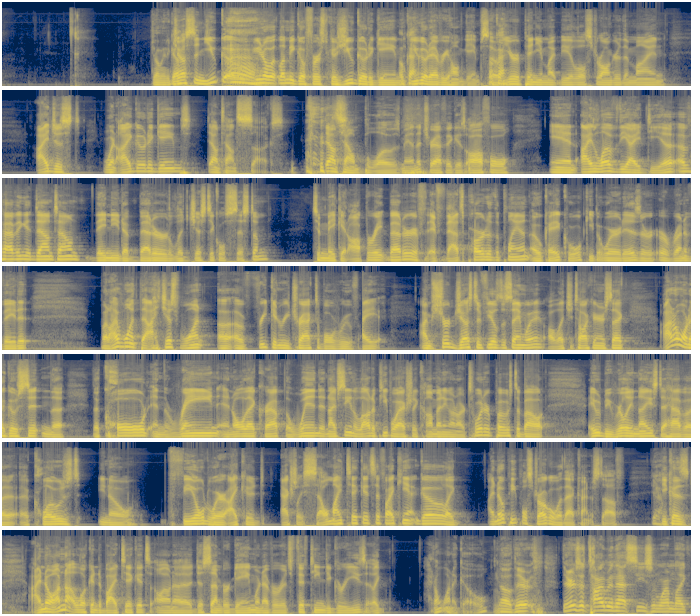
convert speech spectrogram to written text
Do you want me to go? Justin, you go. You know what? Let me go first because you go to game. Okay. You go to every home game, so Okay. your opinion might be a little stronger than mine. I just when I go to games, downtown sucks. downtown blows, man. The traffic is awful. And I love the idea of having it downtown. They need a better logistical system to make it operate better. If if that's part of the plan, okay, cool. Keep it where it is or, or renovate it. But I want that. I just want a, a freaking retractable roof. I I'm sure Justin feels the same way. I'll let you talk here in a sec. I don't want to go sit in the the cold and the rain and all that crap, the wind. And I've seen a lot of people actually commenting on our Twitter post about it would be really nice to have a, a closed, you know, field where I could actually sell my tickets if I can't go. Like I know people struggle with that kind of stuff. Because I know I'm not looking to buy tickets on a December game whenever it's 15 degrees. Like I don't want to go. No, there there's a time in that season where I'm like,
